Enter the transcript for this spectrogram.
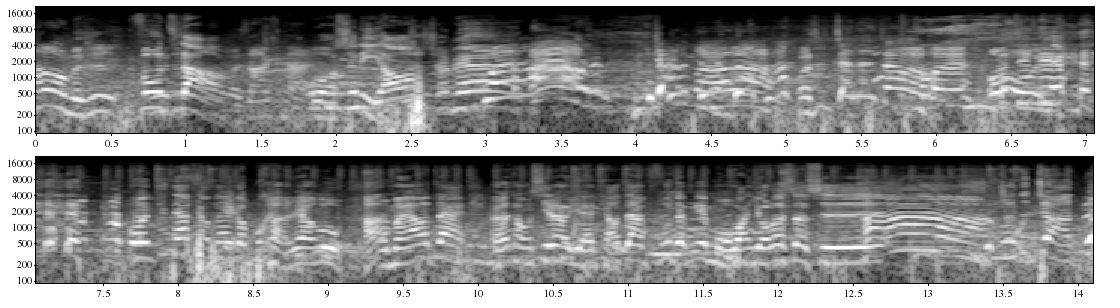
Hello，我们是夫知道我是阿凯。我是李欧，全篇。干嘛啦？我是真的张伟辉。我们今天，我们今天要挑战一个不可能任务，我们要在儿童新乐园挑战敷着面膜玩游乐设施。啊，真的假的？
